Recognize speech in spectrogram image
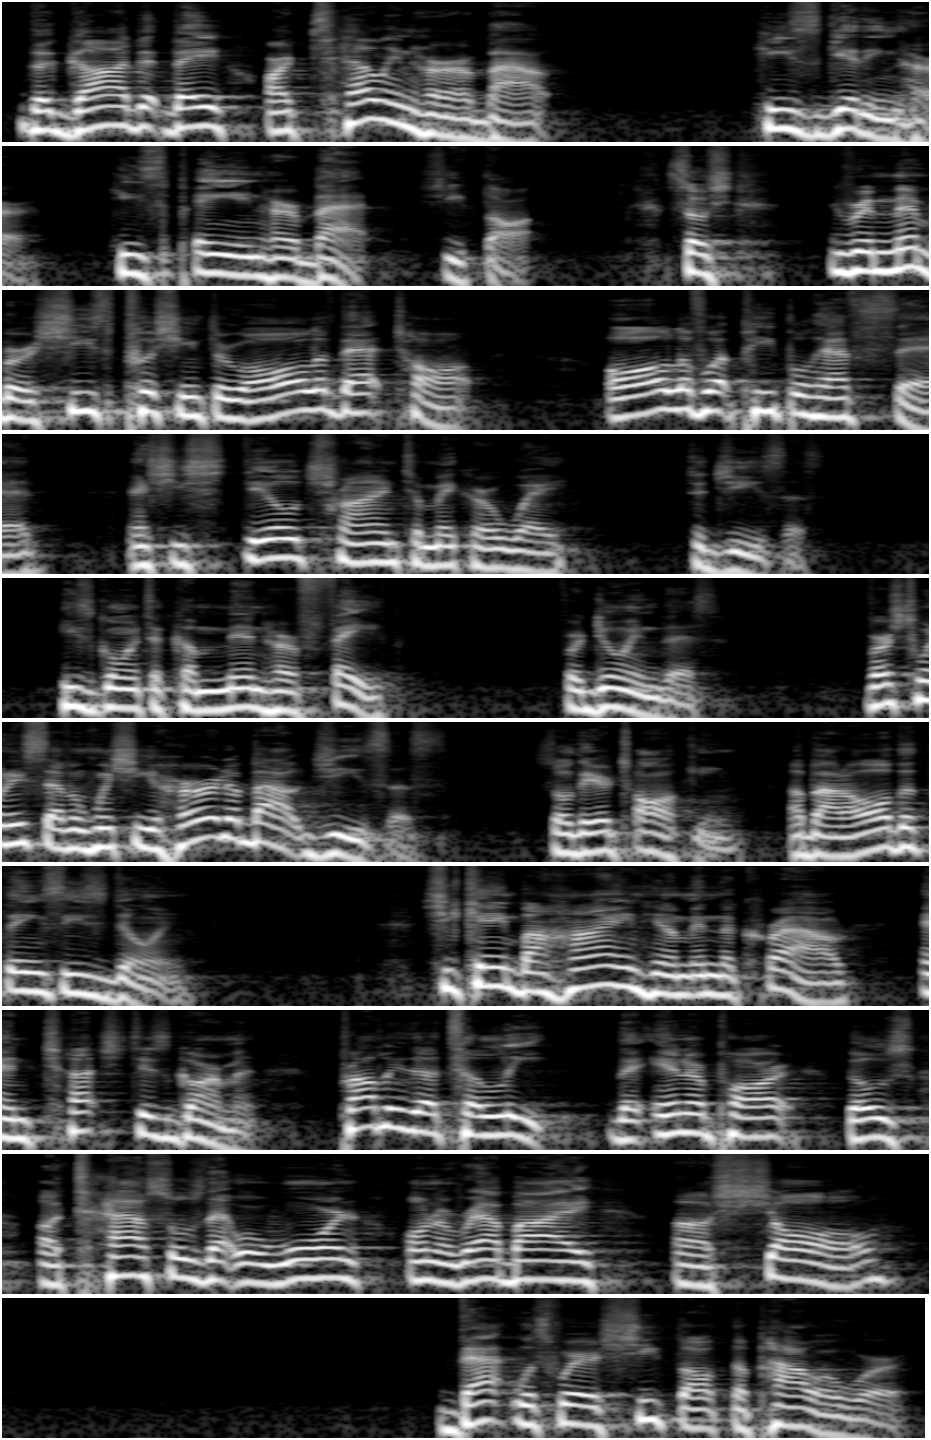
The God that they are telling her about, he's getting her. He's paying her back, she thought. So remember, she's pushing through all of that talk, all of what people have said, and she's still trying to make her way to Jesus. He's going to commend her faith for doing this. Verse 27 when she heard about Jesus, so they're talking about all the things he's doing. She came behind him in the crowd and touched his garment, probably the talit, the inner part, those uh, tassels that were worn on a rabbi uh, shawl. That was where she thought the power were.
